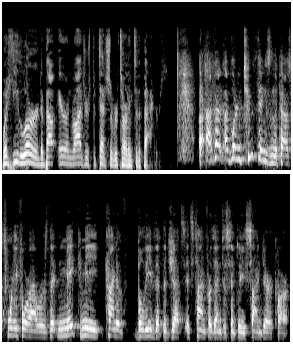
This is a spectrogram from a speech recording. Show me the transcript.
what he learned about Aaron Rodgers potentially returning to the Packers. I've had I've learned two things in the past 24 hours that make me kind of believe that the Jets it's time for them to simply sign Derek Carr.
